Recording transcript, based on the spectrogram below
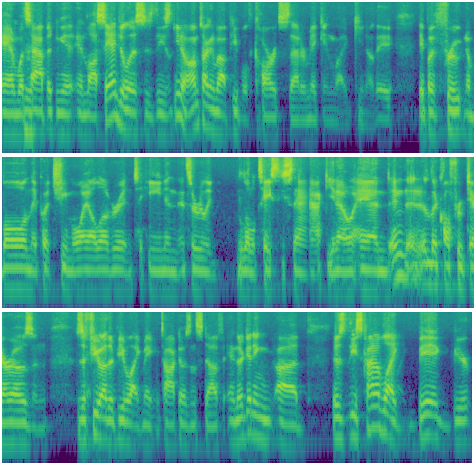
And what's Mhm. happening in Los Angeles is these, you know, I'm talking about people with carts that are making like, you know, they they put fruit in a bowl and they put chamoy oil over it and Tajín, and it's a really little tasty snack, you know, and and, and they're called fruteros, and there's a few other people like making tacos and stuff, and they're getting uh, there's these kind of like big bureau-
